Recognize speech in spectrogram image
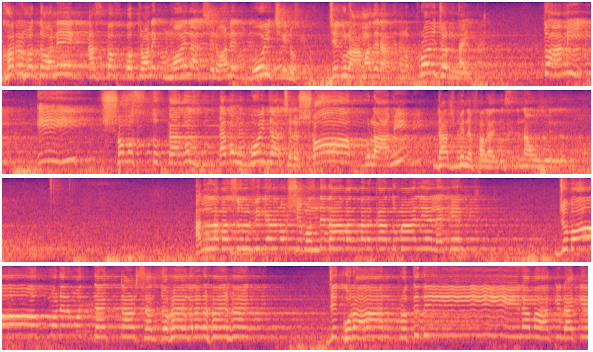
ঘরের মধ্যে অনেক আসবাবপত্র, অনেক ময়লা ছিল, অনেক বই ছিল, যেগুলো আমাদের আর কোনো প্রয়োজন নাই। তো আমি এই সমস্ত কাগজ এবং বই যা ছিল সবগুলো আমি ডাস্টবিনে ফালাই দিয়েছি। নাউজবিল্লাহ। আল্লামা জুলফিকার নকশবন্দি দামাত বারাকাতুমা আলিয়া লেখেন, যুবক মনের মধ্যে একটা সাহায্য হয়ে গেলেন, হায় হায়, যে কোরআন প্রতিদিন আমাকে ডাকে,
